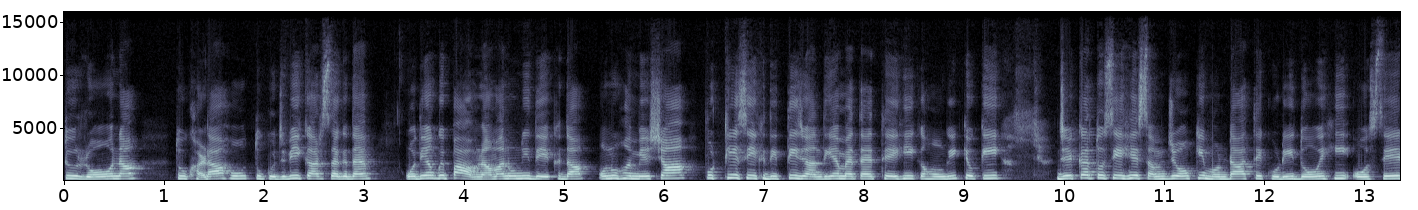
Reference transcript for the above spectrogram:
ਤੂੰ ਰੋ ਨਾ, ਤੂੰ ਖੜਾ ਹੋ, ਤੂੰ ਕੁਝ ਵੀ ਕਰ ਸਕਦਾ ਹੈ। ਉਹਦੀਆਂ ਕੋਈ ਭਾਵਨਾਵਾਂ ਨੂੰ ਨਹੀਂ ਦੇਖਦਾ, ਉਹਨੂੰ ਹਮੇਸ਼ਾ ਪੁੱਠੀ ਸੀਖ ਦਿੱਤੀ ਜਾਂਦੀ ਹੈ। ਮੈਂ ਤਾਂ ਇੱਥੇ ਇਹੀ ਕਹੂੰਗੀ ਕਿਉਂਕਿ ਜੇਕਰ ਤੁਸੀਂ ਇਹ ਸਮਝੋ ਕਿ ਮੁੰਡਾ ਤੇ ਕੁੜੀ ਦੋਵੇਂ ਹੀ ਉਸੇ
